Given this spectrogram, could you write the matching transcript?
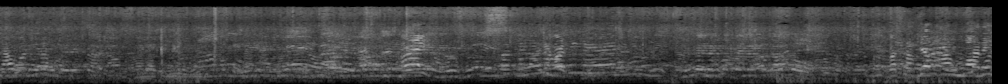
Basta yung ang mga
